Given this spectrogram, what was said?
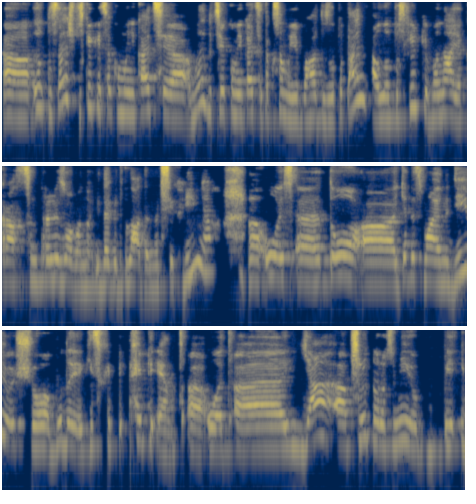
А, ну, ти знаєш, оскільки ця комунікація, мене до цієї комунікації так само є багато запитань, але оскільки вона якраз централізовано іде від влади на всіх рівнях, ось е, то я десь маю надію, що буде якийсь хеппі енд. От е, я абсолютно розумію і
